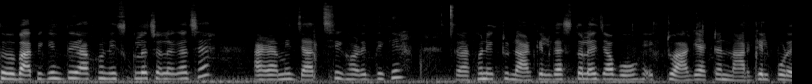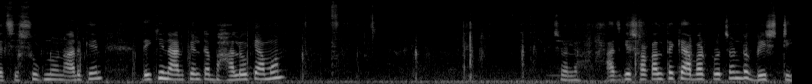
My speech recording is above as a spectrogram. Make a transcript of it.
তো বাপি কিন্তু এখন স্কুলে চলে গেছে আর আমি যাচ্ছি ঘরের দিকে। তো এখন একটু নারকেল গাছতলায় যাব। একটু আগে একটা নারকেল পড়েছে, শুকনো নারকেল। দেখি নারকেলটা ভালো কেমন। চলো, আজকে সকাল থেকে আবার প্রচণ্ড বৃষ্টি।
